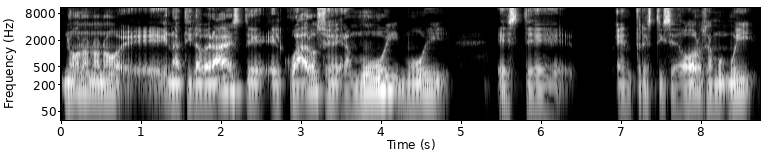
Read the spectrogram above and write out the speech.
No, no, no, no, eh, Nati, la verdad, este, el cuadro se, era muy, muy, este, entristecedor, o sea, muy,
